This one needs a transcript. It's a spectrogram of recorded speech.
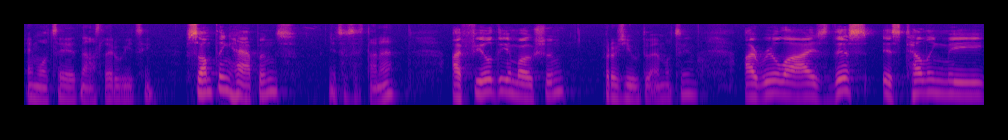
emoce je následující. something happens, Něco se stane, I feel the emotion, prožiju tu emoci, I realize this is telling me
